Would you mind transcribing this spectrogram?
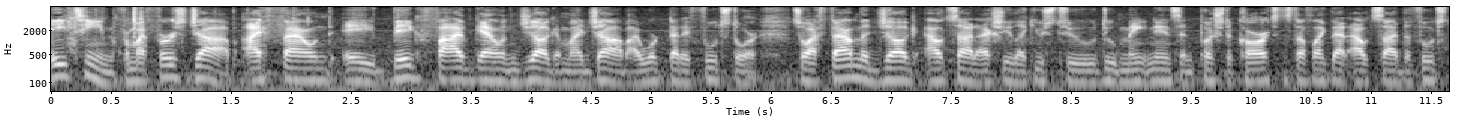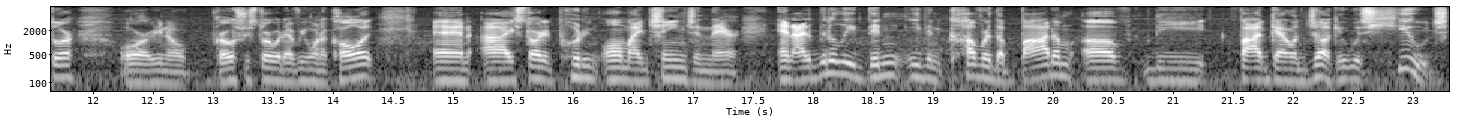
18 for my first job i found a big five gallon jug at my job. I worked at a food store. So i found the jug outside. I actually like used to do maintenance and push the carts and stuff like that outside the food store or you know grocery store whatever you want to call it. And i started putting all my change in there. And i literally didn't even cover the bottom of the five gallon jug. It was huge.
